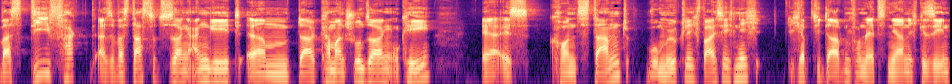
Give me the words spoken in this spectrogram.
was die Fakt, also was das sozusagen angeht, ähm, da kann man schon sagen, okay, er ist konstant, womöglich, weiß ich nicht. Ich habe die Daten vom letzten Jahr nicht gesehen,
